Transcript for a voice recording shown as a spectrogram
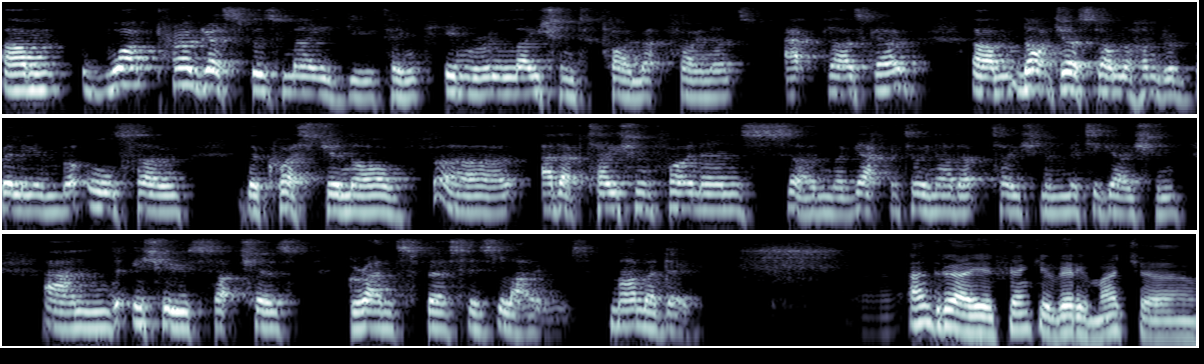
Um, what progress was made, do you think, in relation to climate finance at Glasgow? Um, not just on the 100 billion, but also the question of uh, adaptation finance and the gap between adaptation and mitigation and issues such as grants versus loans. Mamadou. Uh, Andrew, I thank you very much. Uh,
